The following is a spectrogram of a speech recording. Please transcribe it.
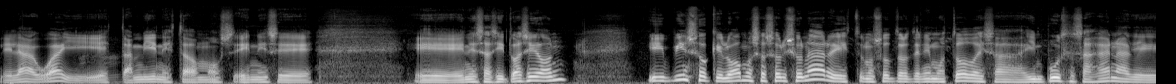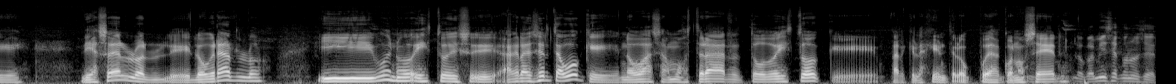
el, agua y también estábamos en, ese, eh, en esa situación. Y pienso que lo vamos a solucionar, esto nosotros tenemos todo esa impulso, esas ganas de, de hacerlo, de lograrlo. Y bueno, esto es eh, agradecerte a vos que nos vas a mostrar todo esto que para que la gente lo pueda conocer. Lo comience a conocer.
